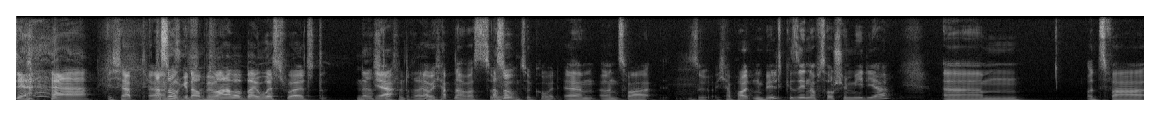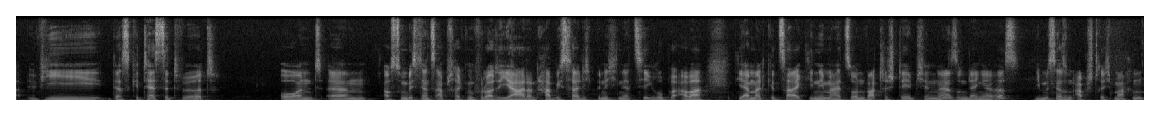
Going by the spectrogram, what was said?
Der. Ich habe. Ähm, Achso, genau. Wir waren aber bei Westworld, ne? Ja, Staffel 3. aber ich habe noch was zu, Ach so. zu Covid. Ähm, und zwar, so, ich habe heute ein Bild gesehen auf Social Media. Ähm, und zwar, wie das getestet wird. Und ähm, auch so ein bisschen als Abschreckung für Leute, ja, dann habe ich es halt, ich bin nicht in der Zielgruppe, aber die haben halt gezeigt, die nehmen halt so ein Wattestäbchen, ne, so ein längeres, die müssen ja so einen Abstrich machen.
